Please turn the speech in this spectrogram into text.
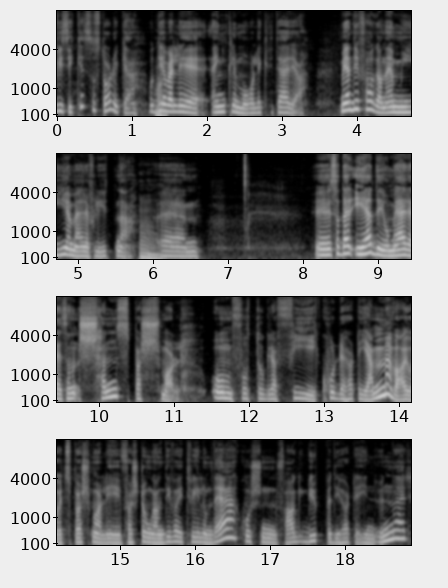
hvis ikke, så står du ikke. Og de har veldig enkle målekriterier. Mediefagene er mye mer flytende. Mm. eh, så der er det jo mer et sånn skjønnsspørsmål om fotografi. Hvor det hørte hjemme, var jo et spørsmål i første omgang. De var i tvil om det. Hvilken faggruppe de hørte inn under.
